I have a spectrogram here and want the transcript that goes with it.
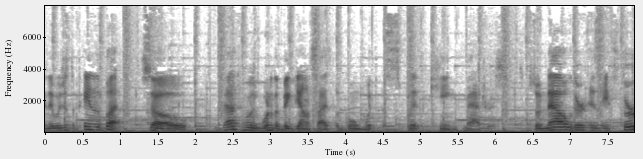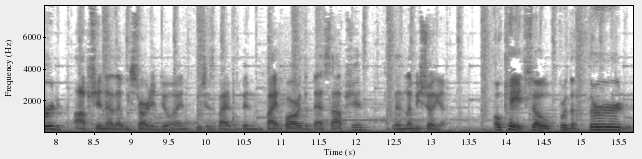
and it was just a pain in the butt. So that was one of the big downsides of going with a split king mattress. So now there is a third option now that we started doing, which has been by far the best option. Then let me show you. Okay, so for the third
